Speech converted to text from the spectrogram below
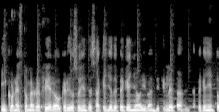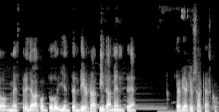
Y con esto me refiero, queridos oyentes, a que yo de pequeño iba en bicicleta, desde pequeñito, me estrellaba con todo y entendí rápidamente que había que usar casco.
